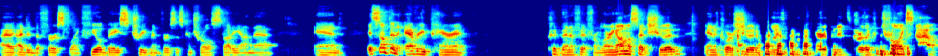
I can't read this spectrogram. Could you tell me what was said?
I, I did the first like field based treatment versus control study on that, and it's something every parent could benefit from learning. I almost said should, and of course should applies for the controlling style.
